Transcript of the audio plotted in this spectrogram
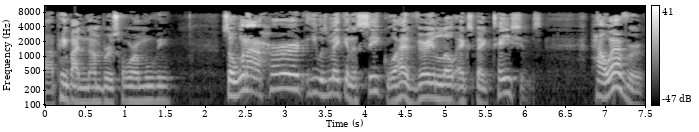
uh, paint by numbers horror movie. So when I heard he was making a sequel, I had very low expectations. However,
